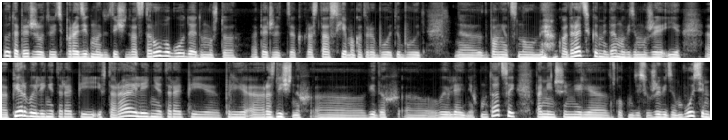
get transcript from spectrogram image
И вот опять же, вот видите, парадигма 2022 года, я думаю, что, опять же, это как раз та схема, которая будет и будет э, дополняться новыми квадратиками, да, мы видим уже и первая линия терапии, и вторая линия терапии при различных видах выявления мутаций, по меньшей мере, сколько мы здесь уже видим, 8,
